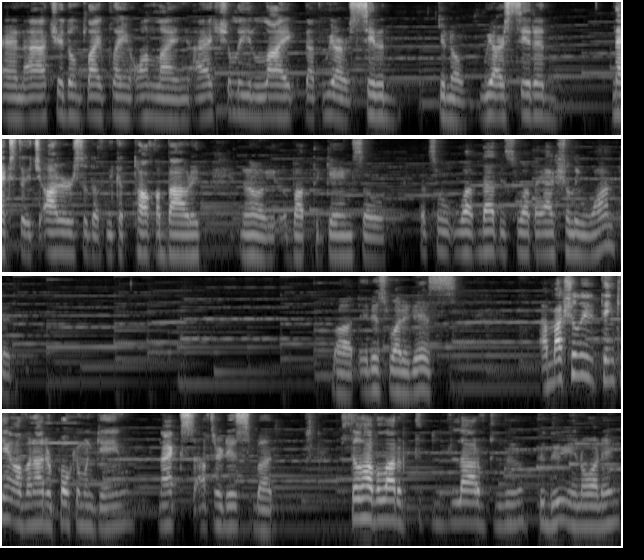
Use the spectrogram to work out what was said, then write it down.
and I actually don't like playing online. I actually like that we are seated, you know, we are seated next to each other so that we could talk about it, you know, about the game. So that's what that is what I actually wanted. But it is what it is. I'm actually thinking of another Pokemon game next after this, but still have a lot of lot of to do to do. You know what I mean?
